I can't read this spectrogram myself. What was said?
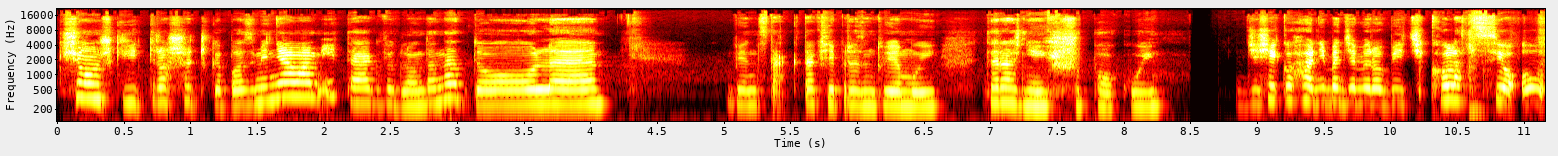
Książki troszeczkę pozmieniałam i tak wygląda na dole. Więc tak, tak się prezentuje mój teraźniejszy pokój. Dzisiaj, kochani, będziemy robić kolacjo, o,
